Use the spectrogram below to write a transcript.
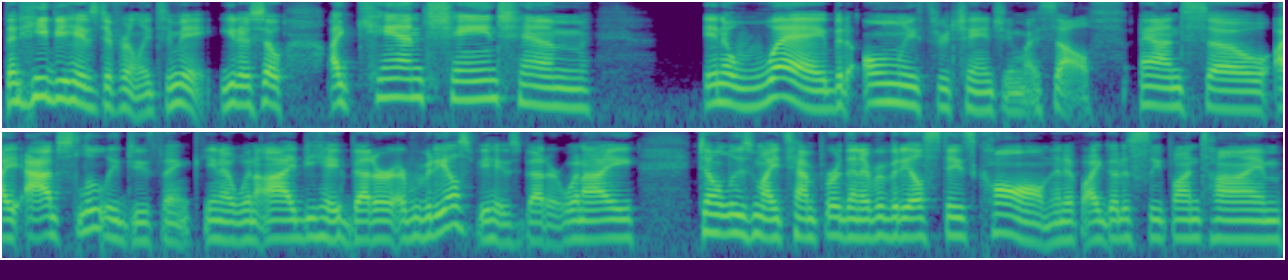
then he behaves differently to me. You know, so I can change him in a way, but only through changing myself. And so I absolutely do think, you know, when I behave better, everybody else behaves better. When I don't lose my temper, then everybody else stays calm. And if I go to sleep on time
